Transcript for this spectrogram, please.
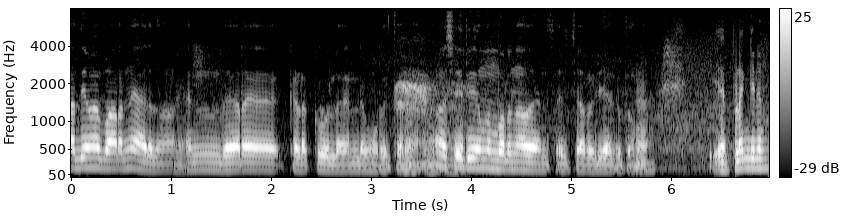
ആദ്യമേ പറഞ്ഞായിരുന്നു വേറെ കിടക്കൂല എന്റെ മുറിയിൽ തന്നെ. ആ ശരിയെന്നും പറഞ്ഞു അതനുസരിച്ച് റെഡിയാക്കി തന്നു. എപ്പോഴെങ്കിലും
